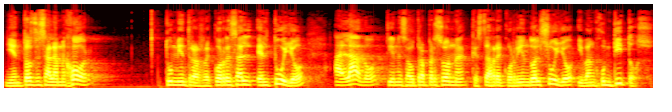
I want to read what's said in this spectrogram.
Y entonces a lo mejor tú mientras recorres el tuyo, al lado tienes a otra persona que está recorriendo el suyo y van juntitos.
